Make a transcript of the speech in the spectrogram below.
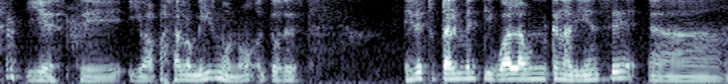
y este, y va a pasar lo mismo, ¿no? Entonces, eres totalmente igual a un canadiense, a,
